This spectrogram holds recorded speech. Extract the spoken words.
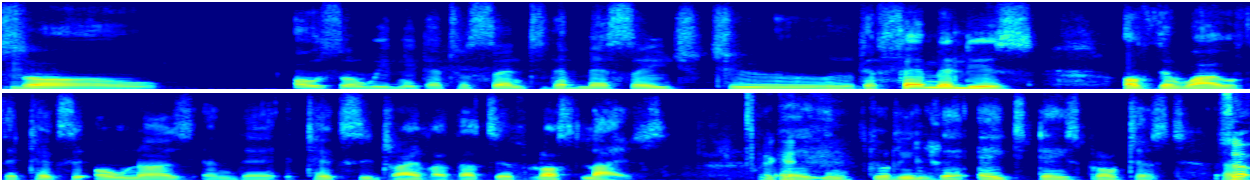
hmm. so also we needed to send the message to the families of the wife of the taxi owners and the taxi driver that have lost lives okay. uh, in, during the eight days protest. So, uh,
